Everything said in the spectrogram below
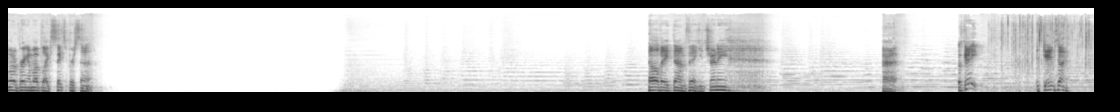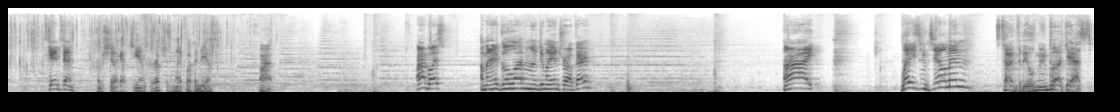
I want to bring them up like six percent. Elevate them. Thank you, Trini. All right. Okay. It's game time. It's game time. Oh shit! I got GM corruption in my fucking deal. All right. All right, boys. I'm gonna go live. I'm gonna do my intro. Okay. All right, ladies and gentlemen, it's time for the Old Moon Podcast.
